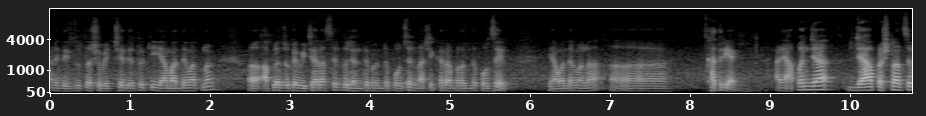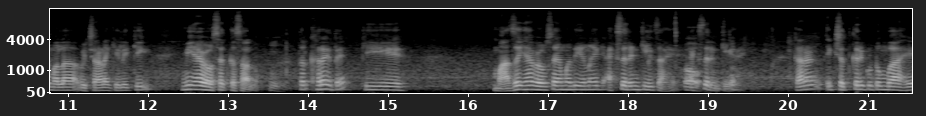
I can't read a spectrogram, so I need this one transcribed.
आणि देशदूतला शुभेच्छा देतो की या माध्यमातून आपला जो काही विचार असेल तो जनतेपर्यंत पोहोचेल नाशिककरांपर्यंत पोहोचेल. यामध्ये मला खात्री आहे. आणि आपण ज्या ज्या प्रश्नाचे मला विचारणा केली की मी या व्यवसायात कसं आलो? तर खरं आहे ते की माझं ह्या व्यवसायामध्ये येणं एक ॲक्सिडेंटलीच आहे. ॲक्सिडेंटली आहे. कारण एक शेतकरी कुटुंब आहे.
